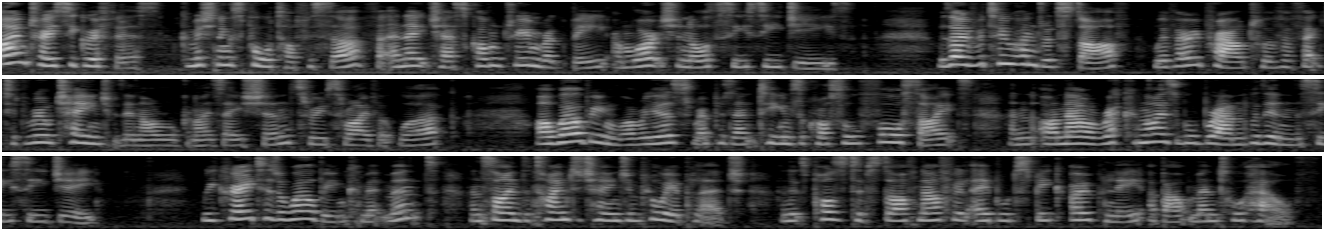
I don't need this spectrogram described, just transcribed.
I'm Tracy Griffiths, Commissioning Support Officer for NHS Coventry and Rugby and Warwickshire North CCGs. With over 200 staff, we're very proud to have effected real change within our organisation through Thrive at Work. Our Wellbeing Warriors represent teams across all four sites and are now a recognisable brand within the CCG. We created a wellbeing commitment and signed the Time to Change employer pledge and its positive staff now feel able to speak openly about mental health.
